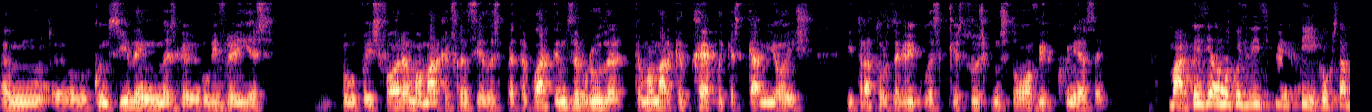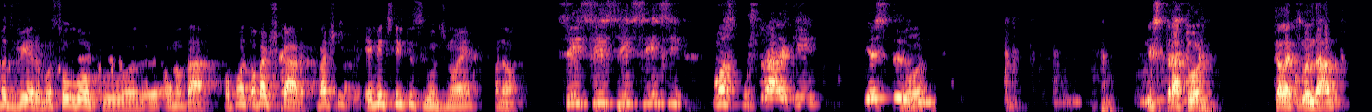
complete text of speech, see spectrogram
um, conhecido, em, nas livrarias pelo país fora, uma marca francesa espetacular. Temos a Bruder, que é uma marca de réplicas de caminhões e tratores agrícolas que as pessoas que nos estão a ouvir conhecem. Marco, tens aí alguma coisa disso perto de ti que eu gostava de ver? Eu sou louco, ou, não está? Ou, ou, vai buscar? Vai buscar? É menos de 30 segundos, não é? Ou não? Sim, sim, sim, sim, sim. Posso mostrar aqui este, este trator telecomandado.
